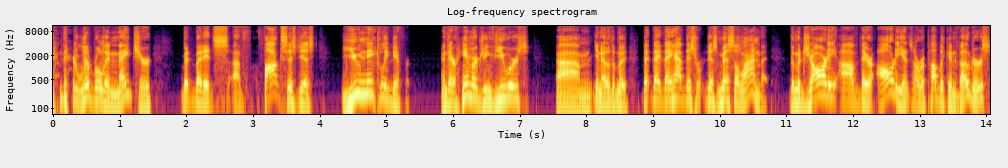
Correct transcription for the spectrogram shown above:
they're liberal in nature. But but it's uh, Fox is just uniquely different, and they're hemorrhaging viewers. Um, you know, the they they have this this misalignment. The majority of their audience are Republican voters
